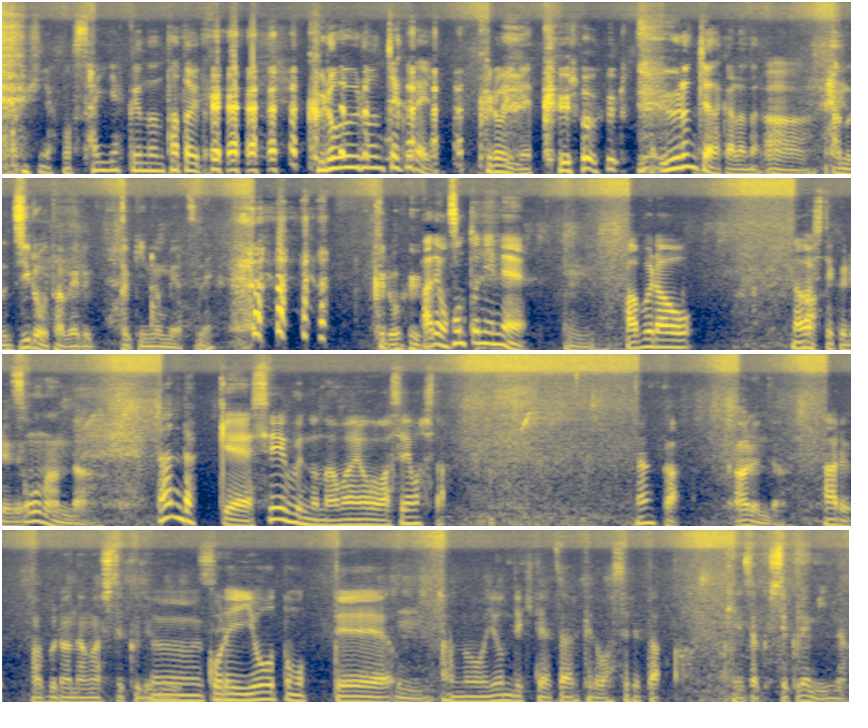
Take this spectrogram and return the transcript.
いや、もう最悪の例えだ。黒ウーロン茶くらい黒いね。黒ウーロンウーロン茶だからな。あああのジロー食べる時に飲むやつね 黒ウーロン茶あ、でも本当にね、うん油を流してくれる。そうなんだなんだっけ？成分の名前を忘れました。なんか、あるんだある。油流してくれうるーん、これ言おうと思って、うんあの、読んできたやつあるけど忘れた。検索してくれみんな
